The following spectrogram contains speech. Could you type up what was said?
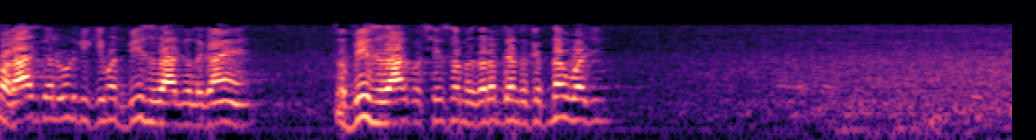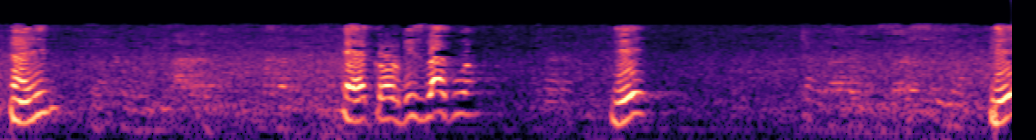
اور آج کل اونٹ کی قیمت بیس ہزار جو لگائے ہیں، تو بیس ہزار کو چھ سو میں ضرب دیں تو کتنا ہوا جی؟ جی؟ ایک کروڑ بیس لاکھ ہوا۔ جی؟ جی؟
